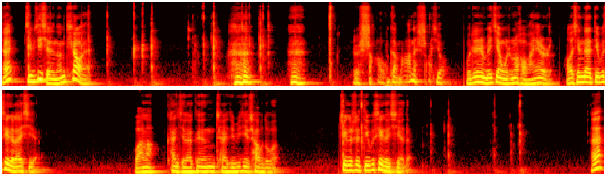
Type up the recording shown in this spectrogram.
哎，GPT 写的能跳哎，有点傻，我干嘛呢？傻笑，我真是没见过什么好玩意儿了。好，现在 DeepSeek 来写，完了，看起来跟 ChatGPT 差不多。这个是 DeepSeek 写的，哎，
